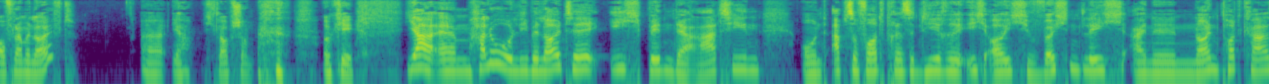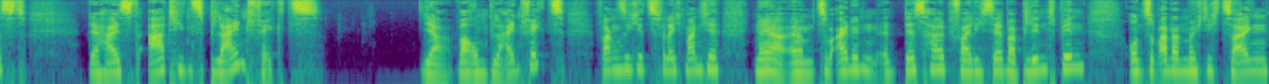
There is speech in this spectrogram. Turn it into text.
Aufnahme läuft? Äh, ja, ich glaube schon. okay. Ja, ähm, hallo liebe Leute, ich bin der Artin und ab sofort präsentiere ich euch wöchentlich einen neuen Podcast, der heißt Artins Blind Facts. Ja, warum Blind Facts? Fragen sich jetzt vielleicht manche. Naja, ähm, zum einen äh, deshalb, weil ich selber blind bin und zum anderen möchte ich zeigen,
